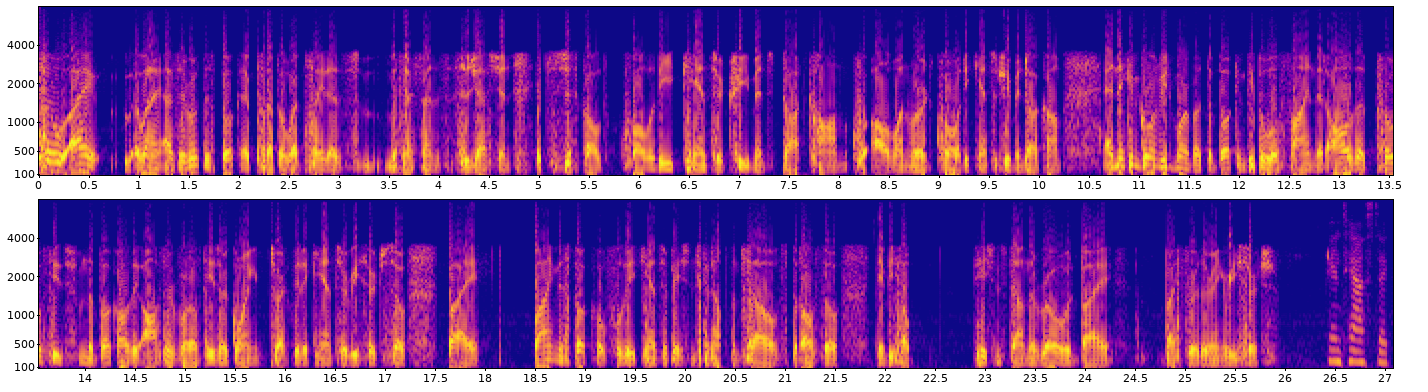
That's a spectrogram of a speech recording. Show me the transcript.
So I, when I, as I wrote this book, I put up a website as with my friend's suggestion. It's just called qualitycancertreatment.com, qu- all one word, qualitycancertreatment.com, and they can go and read more about the book. And people will find that all the proceeds from the book, all the author royalties, are going directly to cancer research. So by buying this book, hopefully, cancer patients can help themselves, but also maybe help patients down the road by by furthering research. Fantastic.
